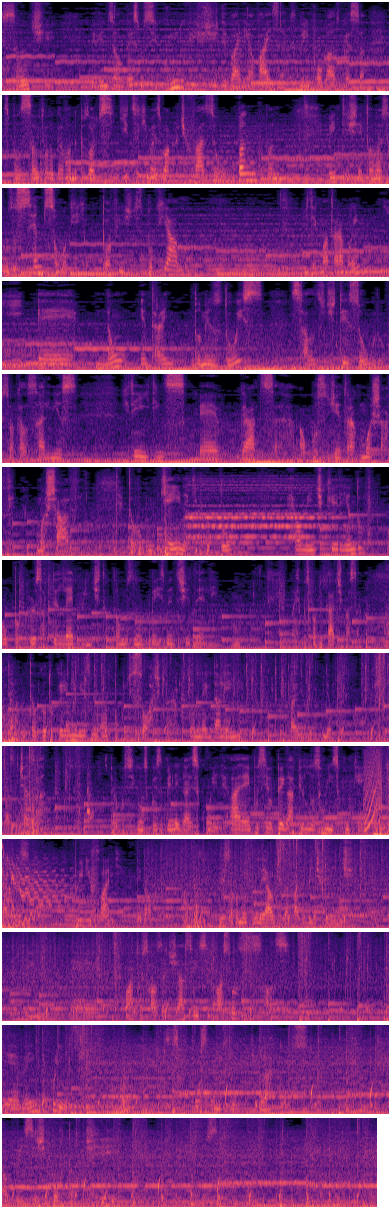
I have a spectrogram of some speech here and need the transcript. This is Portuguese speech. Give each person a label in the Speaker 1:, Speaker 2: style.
Speaker 1: interessante. Bem-vindos ao 12 vídeo de The Binding of Isaac. Bem empolgado com essa expansão, então tô gravando episódios seguidos aqui, o Acrat vazou. Pam, pam. Bem triste, né? Então nós temos o Samson aqui, que eu tô a fim de desbloqueá-lo. A gente tem que matar a mãe e é, não entrar em pelo menos dois salas de tesouro, que são aquelas salinhas que tem itens é, grátis ao custo de entrar com uma chave. Uma chave. Então vou com Kane aqui, porque eu tô realmente querendo. Opa, Curse of the Labyrinth. Então estamos no basement XL. Hum. Vai ser mais complicado de passar. Então o que eu tô querendo mesmo é um pouco de sorte, cara. Porque a Magdalene me deu bastante azar. Espero conseguir umas coisas bem legais com ele. Ah, é impossível pegar pílulas ruins com Kane. Pretty Fly. Legal. Que o layout da fase é bem diferente. Tem é, quatro salas adjacentes em quase todas as salas. E é bem curioso. Vocês conseguem quebrar todos. Talvez seja importante. Não sei.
